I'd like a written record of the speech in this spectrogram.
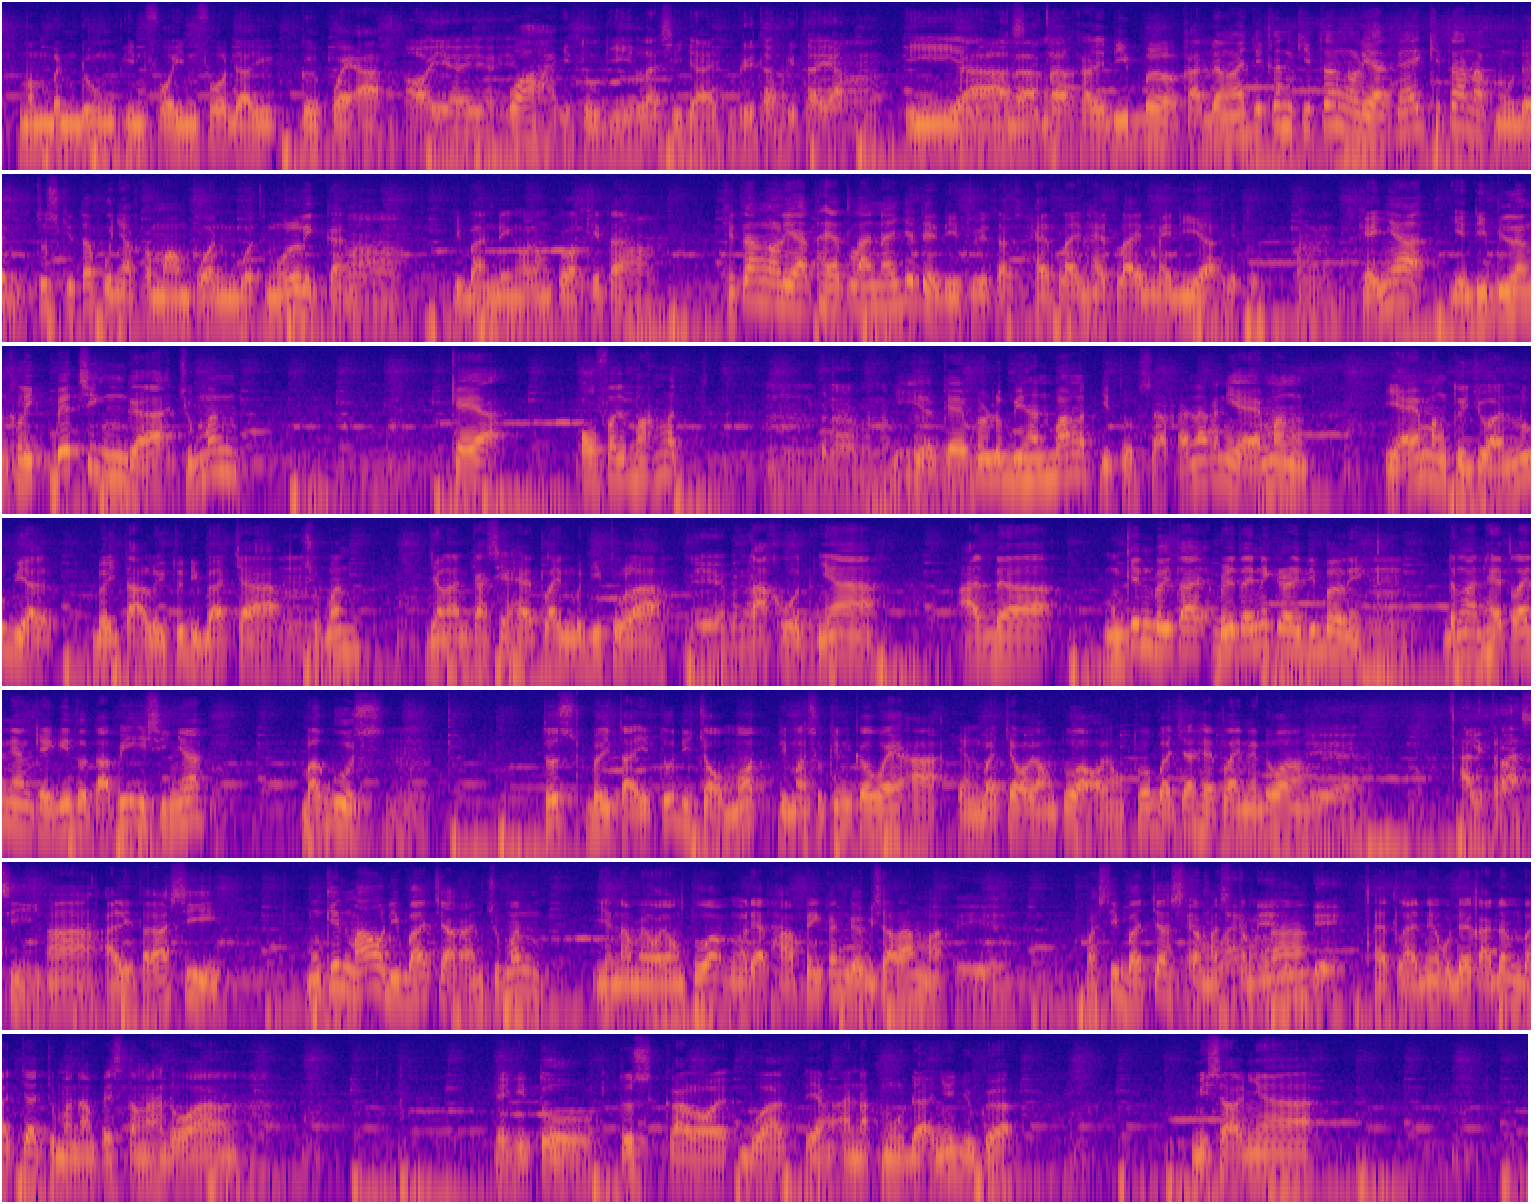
membendung info-info dari grup WA. Oh iya iya iya. Wah, itu gila sih, Jay. Berita-berita yang Iya, nggak gitu nggak ya. kredibel. Kadang aja kan kita ngelihatnya kita anak muda terus kita punya kemampuan buat ngulik kan, Ah. dibanding orang tua kita. Ah. Kita ngelihat headline aja deh di Twitter, headline headline media gitu. Hmm. Kayaknya ya dibilang clickbait sih enggak, cuman kayak over banget. Hmm, benar benar. Iya, benar, kayak berlebihan banget gitu. Seakan-akan ya emang ya emang tujuan lu biar berita lu itu dibaca. Hmm. Cuman jangan kasih headline begitulah. Iya, benar, Takutnya ada mungkin berita berita ini kredibel nih. Hmm. Dengan headline yang kayak gitu tapi isinya bagus. Hmm. Terus berita itu dicomot, dimasukin ke WA yang baca orang tua, orang tua baca headline-nya doang. Iya. Aliterasi. Ah, aliterasi. Mungkin mau dibaca kan, cuman ya namanya orang tua ngelihat HP kan nggak bisa lama. Iya. Pasti baca setengah-setengah. Headline-nya udah. Headline-nya udah kadang baca cuma sampai setengah doang. Nah, Kayak gitu. Terus kalau buat yang anak mudanya juga misalnya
